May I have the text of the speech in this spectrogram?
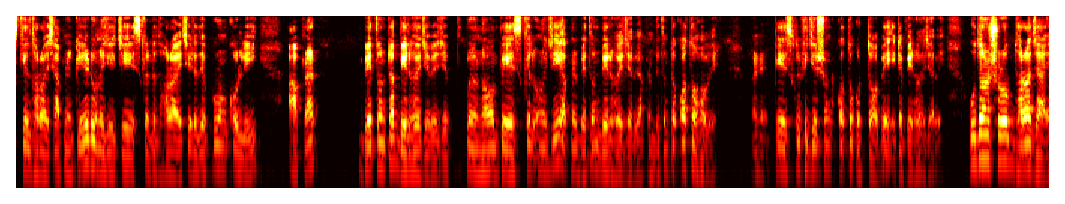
স্কেল ধরা হয়েছে, আপনার গ্রেড অনুযায়ী যে স্কেলটা ধরা হয়েছে, এটা দিয়ে পূরণ করলেই আপনার বেতনটা বের হয়ে যাবে। যে নবম পে স্কেল অনুযায়ী আপনার বেতন বের হয়ে যাবে। আপনার বেতনটা কত হবে? মানে পে স্কেল ফিজিয়েশন কত করতে হবে? এটা বের হয়ে যাবে। উদাহরণস্বরূপ ধরা যায়,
